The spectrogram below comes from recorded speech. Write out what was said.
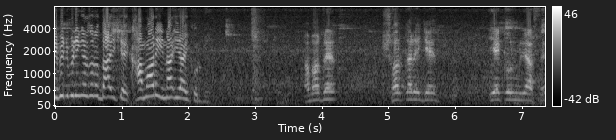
রিপিট ব্রিডিং এর জন্য দায়ী কে খামারি না এআই কর্মী? আমাদের সরকারি যে ইয়ে কর্মীরা আছে।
